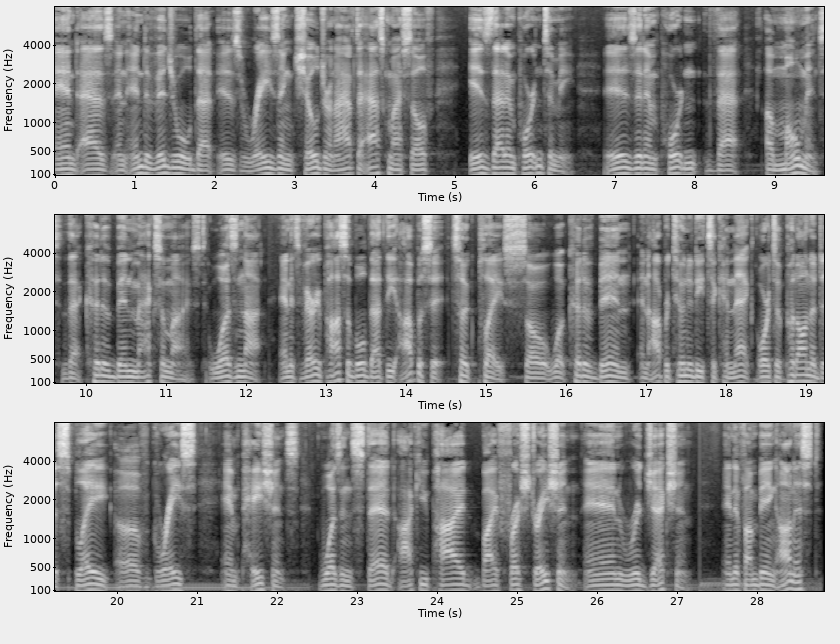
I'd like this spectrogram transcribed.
And as an individual that is raising children, I have to ask myself, is that important to me? Is it important that a moment that could have been maximized was not? And it's very possible that the opposite took place. So what could have been an opportunity to connect or to put on a display of grace and patience was instead occupied by frustration and rejection. And if I'm being honest,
